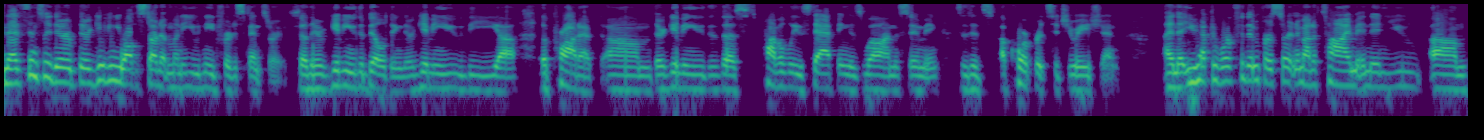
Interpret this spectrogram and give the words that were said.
and that essentially they're they're giving you all the startup money you need for a dispensary. So they're giving you the building, they're giving you the uh, the product, um, they're giving you the, the probably the staffing as well. I'm assuming since it's a corporate situation, and that you have to work for them for a certain amount of time, and then you um,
